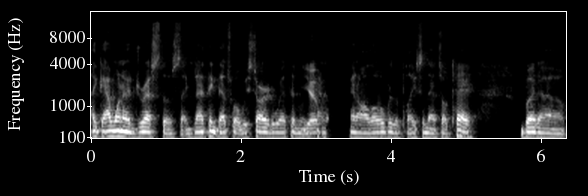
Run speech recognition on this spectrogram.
like I want to address those things. And I think that's what we started with and we yep. kind of went all over the place and that's okay. But uh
